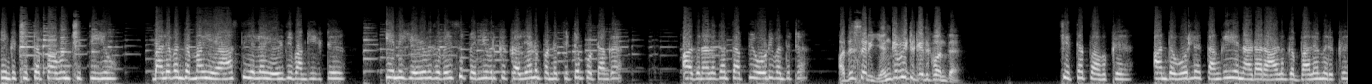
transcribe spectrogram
எங்க சித்தப்பாவும் சித்தியும் பலவந்தமா என் ஆஸ்தி எல்லாம் எழுதி வாங்கிக்கிட்டு என்னை எழுபது வயசு பெரியவருக்கு கல்யாணம் பண்ண திட்டம் போட்டாங்க. அதனாலதான் தப்பி ஓடி வந்துட்டேன். அது சரி எங்க வீட்டுக்கு எதுக்கு வந்த? சித்தப்பாவுக்கு அந்த ஊர்ல தங்கைய நாடார் ஆளுங்க பலம் இருக்கு.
